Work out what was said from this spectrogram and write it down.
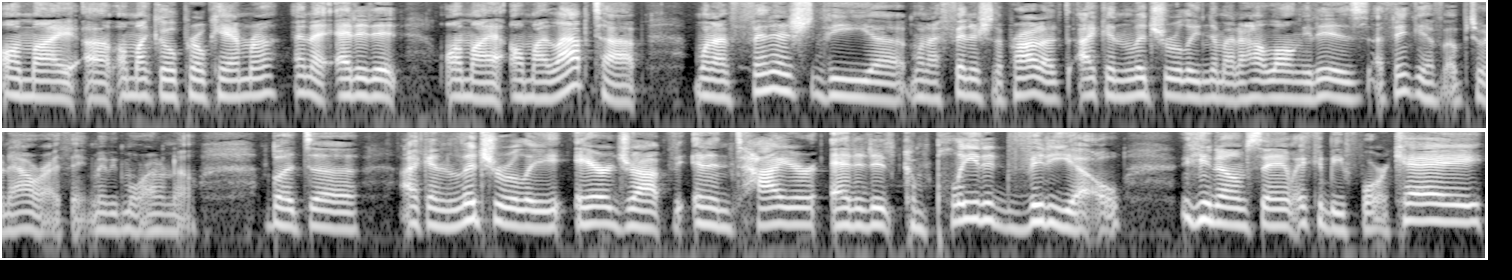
on my uh, on my GoPro camera and I edit it on my on my laptop, when I finish the uh, when I finish the product, I can literally, no matter how long it is, I think you have up to an hour. I think maybe more. I don't know, but uh, I can literally airdrop an entire edited, completed video. You know what I'm saying? It could be 4K,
